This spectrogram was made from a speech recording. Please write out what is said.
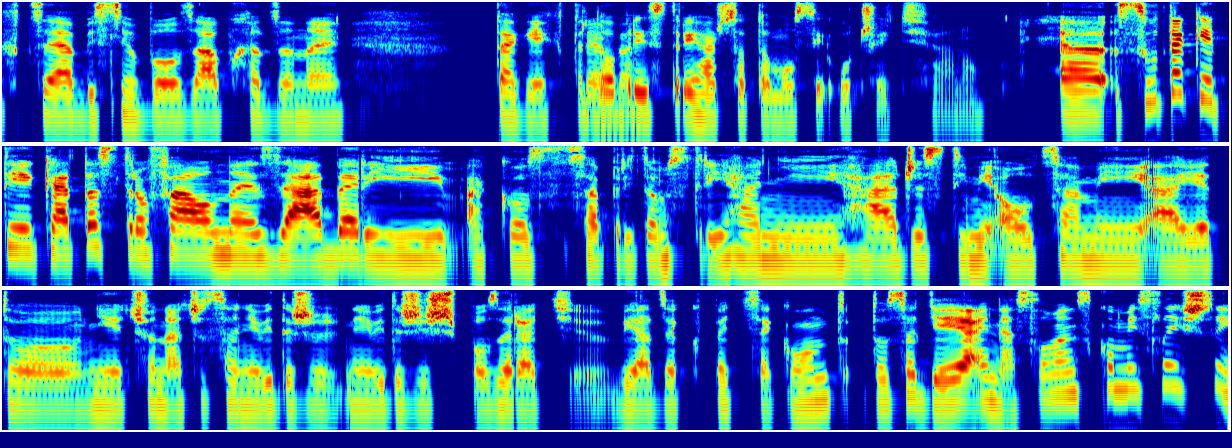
chce, aby s ňou bolo zaobchádzané tak, jak treba. Dobrý strihač sa to musí učiť, áno. Uh, sú také tie katastrofálne zábery, ako sa pri tom strihaní hádže s tými ovcami a je to niečo, na čo sa nevydrž, nevydržíš pozerať viac ako 5 sekúnd. To sa deje aj na Slovensku, myslíš si?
